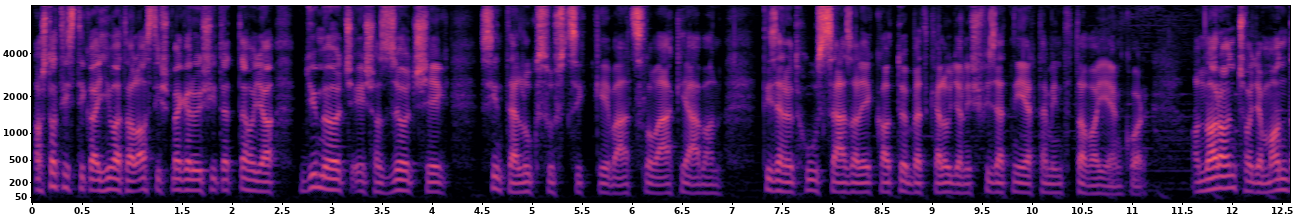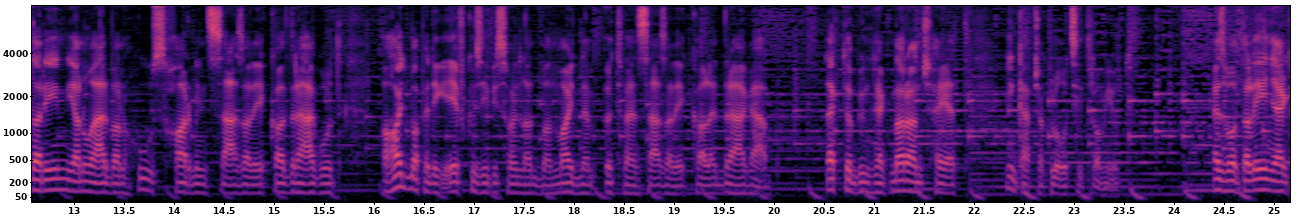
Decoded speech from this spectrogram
A statisztikai hivatal azt is megerősítette, hogy a gyümölcs és a zöldség szinte luxus cikké vált Szlovákiában. 15-20%-kal többet kell ugyanis fizetni érte, mint tavaly ilyenkor. A narancs vagy a mandarin januárban 20-30%-kal drágult, a hagyma pedig évközi viszonylatban majdnem 50%-kal lett drágább. Legtöbbünknek narancs helyett inkább csak lócitrom jut. Ez volt a lényeg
